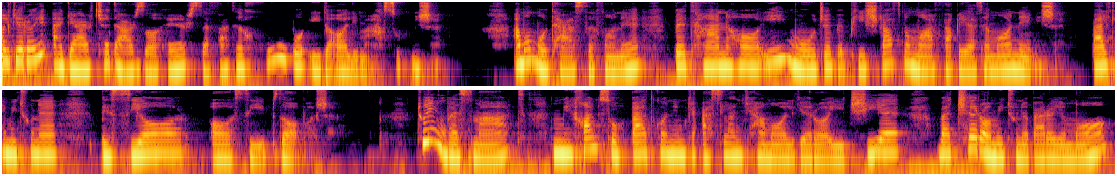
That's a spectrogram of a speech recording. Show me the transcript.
کمالگرایی اگرچه در ظاهر صفت خوب و ایدئالی محسوب میشه. اما متاسفانه به تنهایی موجب پیشرفت و موفقیت ما نمیشه. بلکه می‌تونه بسیار آسیبزا باشه. تو این قسمت می‌خوایم صحبت کنیم که اصلا کمالگرایی چیه و چرا می‌تونه برای ما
